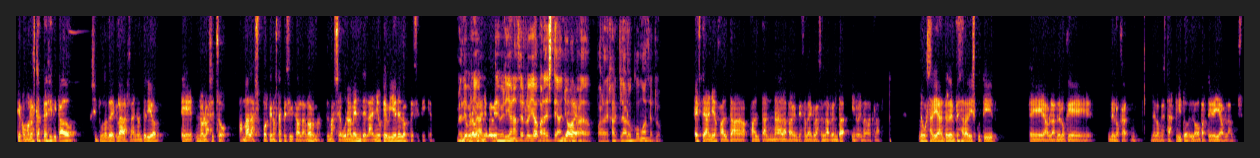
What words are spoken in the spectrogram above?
que como no está especificado, si tú no te declaras el año anterior, eh, no lo has hecho a malas, porque no está especificado la norma. Es más, seguramente el año que viene lo especifiquen. Yo creo que el año que viene... Deberían hacerlo ya para este año, eh. para, dejar claro cómo hacerlo. Este año falta, falta nada para que empiece la declaración de la renta y no hay nada claro. Me gustaría, antes de empezar a discutir, eh, hablar de lo, que, de, lo que, de lo que está escrito y luego a partir de ahí hablamos.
